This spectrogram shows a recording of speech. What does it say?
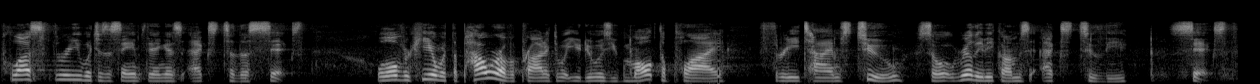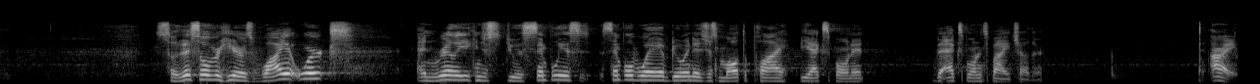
plus 3 which is the same thing as x to the 6th. Well over here with the power of a product what you do is you multiply 3 times 2 so it really becomes x to the 6th. So this over here is why it works. And really you can just do the simplest simple way of doing it is just multiply the exponent, the exponents by each other. All right,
